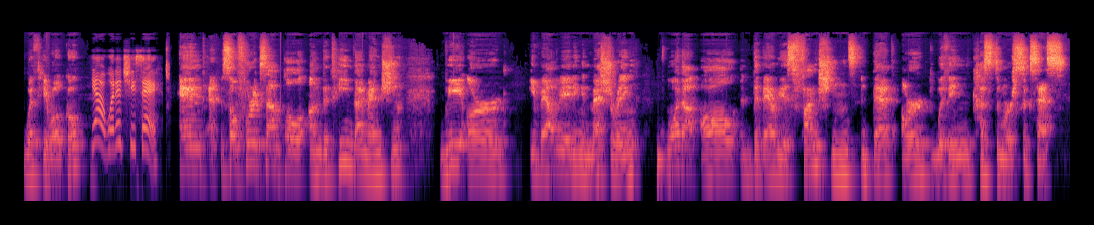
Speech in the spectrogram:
with Hiroko. Yeah, what did she say? And uh, so, for example, on the team dimension, we are evaluating and measuring what are all the various functions that are within customer success.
